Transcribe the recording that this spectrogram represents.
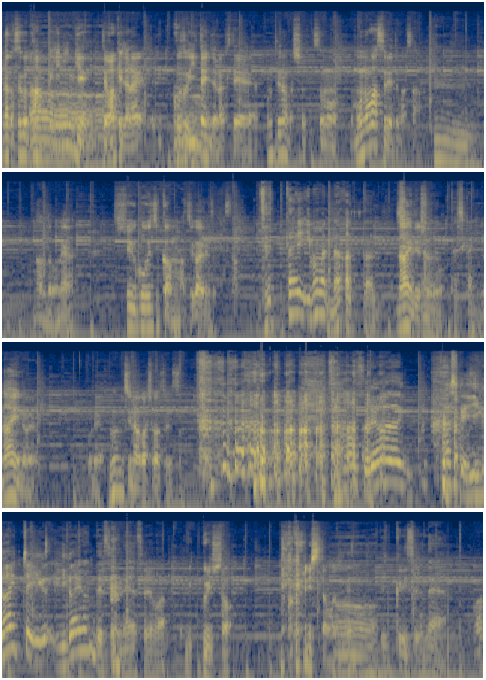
なんかすごい完璧人間ってわけじゃないことを言いたいんじゃなくて本当になんかしょその物忘れとかさうん。なんだろうね。集合時間間違えるとかさ。絶対今までなかった。ないでしょ。うん確かに。ないのよ。俺うんち流し忘れてた。さあそれは確かに意外っちゃ意外意外なんですよねそれは。びっくりした。びっくりしたマジで。うんびっくりするね。腹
